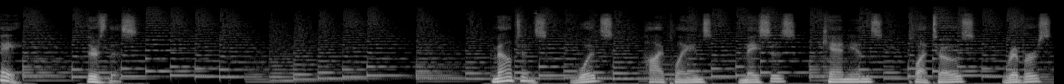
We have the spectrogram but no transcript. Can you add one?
Hey, there's this. Mountains, woods, high plains, mesas, canyons, plateaus, rivers,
